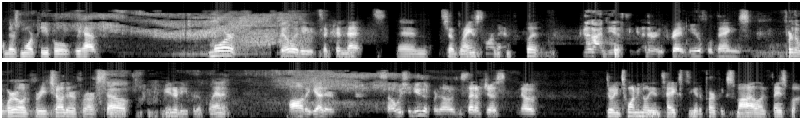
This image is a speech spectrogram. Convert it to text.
and there's more people, we have more ability to connect and to brainstorm and put good ideas together and create beautiful things for the world, for each other, for ourselves, for the community, for the planet, all together. So we should use it for those instead of just, you know, doing 20 million takes to get a perfect smile on Facebook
